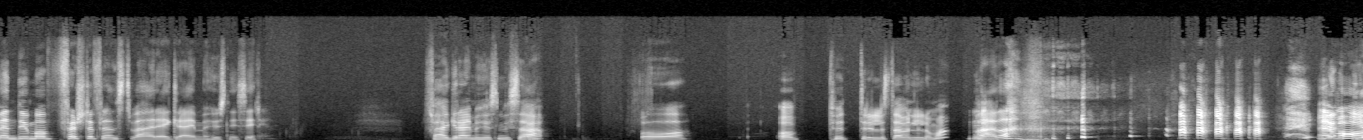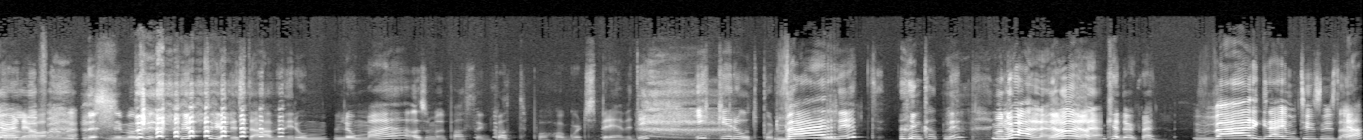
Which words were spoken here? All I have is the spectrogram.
Men du må først og fremst være grei med husnisser. For jeg er grei med husnisser. Ja. Og Og putt tryllestaven i lomma? Nei da. Jeg må ha Gjør det foran meg. Du, du må putte putt tryllestaven i lomma, og så må du passe godt på Hogwarts-brevet ditt. Ikke rot bort Vær- katten din. Men nå er det, Ja, nå er ja. det. Ok, du er klar? Vær grei mot husnisser, Ja.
